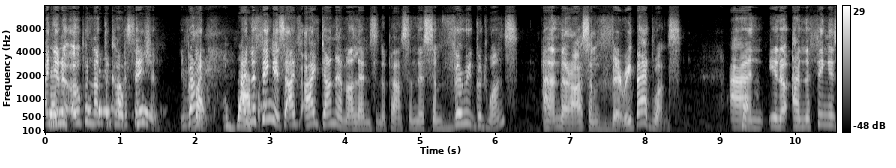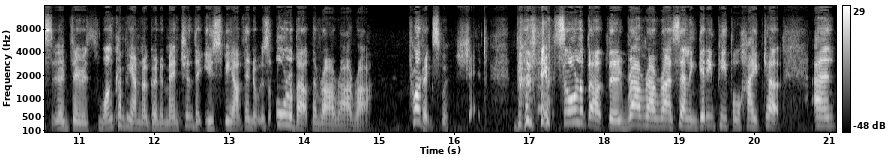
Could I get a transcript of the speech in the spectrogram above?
And you know, open up the then it's up to you. conversation. Right. Right, exactly. And the thing is, I've I've done MLMs in the past, and there's some very good ones, and there are some very bad ones. And you know, and the thing is, uh, there is one company I'm not going to mention that used to be out there. And it was all about the rah rah rah. Products were shit, but it was all about the rah rah rah selling, getting people hyped up. And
